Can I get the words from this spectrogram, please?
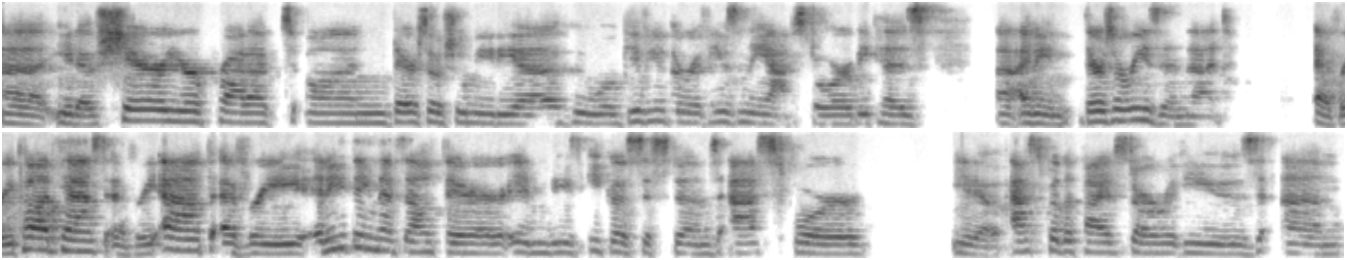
uh, you know share your product on their social media who will give you the reviews in the app store because uh, i mean there's a reason that every podcast every app every anything that's out there in these ecosystems asks for you know ask for the five star reviews um,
